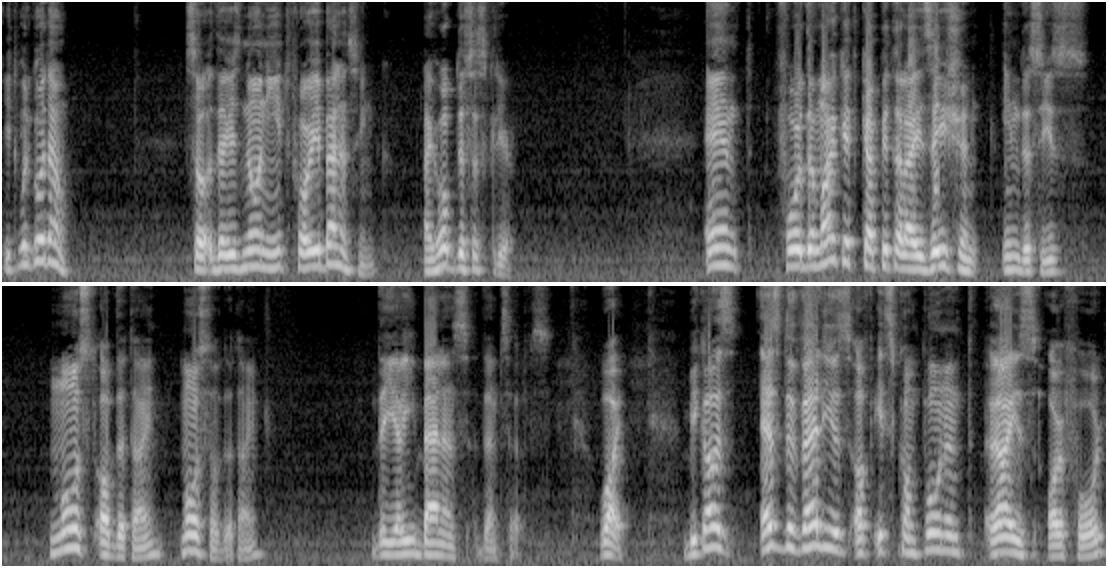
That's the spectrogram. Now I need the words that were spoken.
it will go down. So there is no need for rebalancing. I hope this is clear. And for the market capitalization indices, most of the time, most of the time, they rebalance themselves. Why? Because as the values of its component rise or fall,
